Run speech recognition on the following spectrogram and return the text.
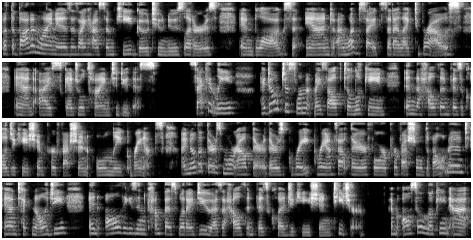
But the bottom line is, is I have some key go to newsletters and blogs and um, websites that I like to browse, and I schedule time to do this. Secondly, I don't just limit myself to looking in the health and physical education profession only grants. I know that there's more out there. There's great grants out there for professional development and technology, and all these encompass what I do as a health and physical education teacher. I'm also looking at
